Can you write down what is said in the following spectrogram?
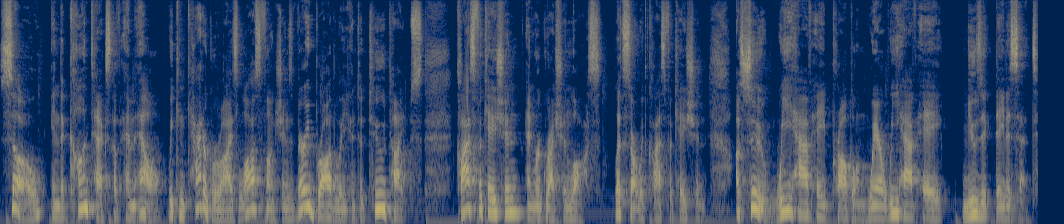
So, in the context of ML, we can categorize loss functions very broadly into two types, classification and regression loss. Let's start with classification. Assume we have a problem where we have a music dataset.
